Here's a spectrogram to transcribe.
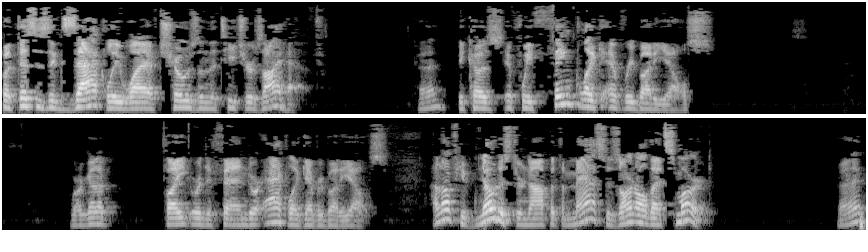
But this is exactly why I've chosen the teachers I have. Okay. Because if we think like everybody else, we're going to fight or defend or act like everybody else. I don't know if you've noticed or not, but the masses aren't all that smart. Right?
